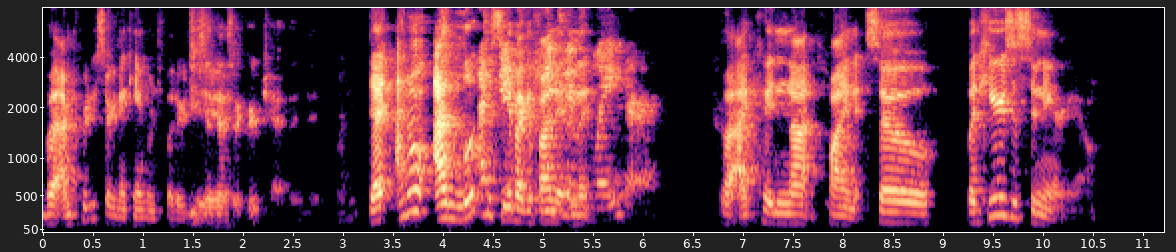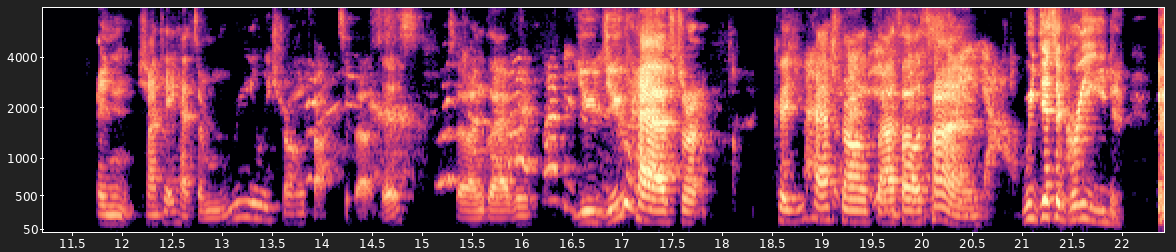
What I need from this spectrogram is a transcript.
but I'm pretty certain it came from Twitter You said too. that's a group chat, didn't it? That I don't. I looked to I see if I think could find it, in the, later. But I could not find it. So, but here's a scenario. And Shantae had some really strong thoughts about this. So I'm glad we're You do have strong, because you have strong thoughts all the time. We disagreed. We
